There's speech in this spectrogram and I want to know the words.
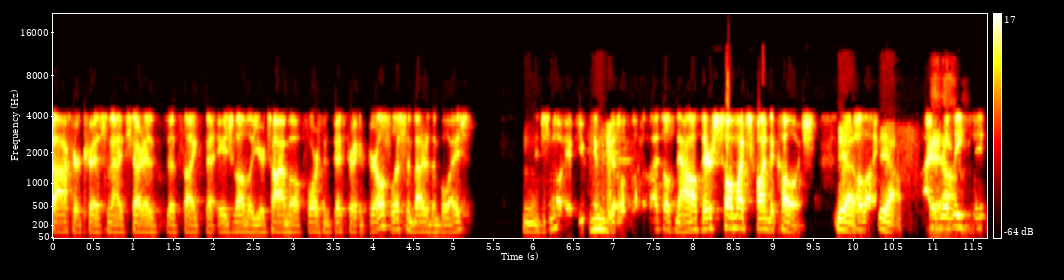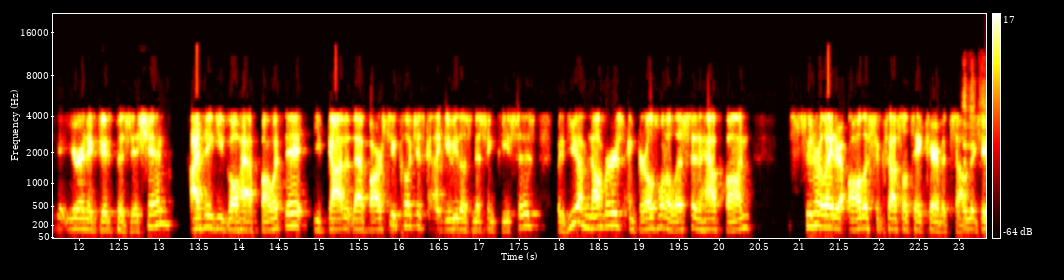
soccer, Chris, and I started with like the age level you're talking about, fourth and fifth grade. Girls listen better than boys. And so if you can build fundamentals now, they're so much fun to coach. Yeah, So, like, yeah. I Yeah. really think that you're in a good position. I think you go have fun with it. You got it. That varsity coach has got to give you those missing pieces. But if you have numbers and girls want to listen and have fun, sooner or later, all the success will take care of itself. And the key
